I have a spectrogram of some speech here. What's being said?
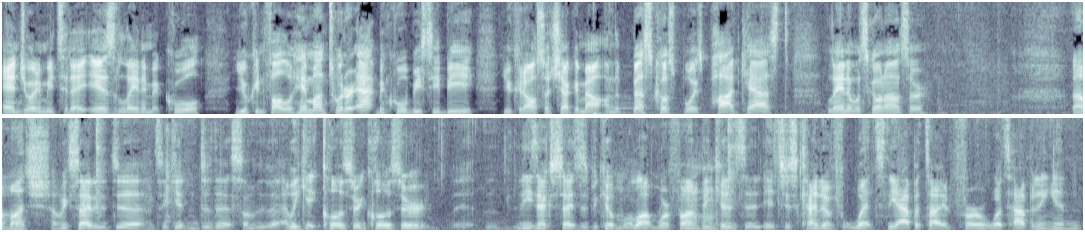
And joining me today is Landon McCool. You can follow him on Twitter at McCoolBCB. You can also check him out on the Best Coast Boys podcast. Landon, what's going on, sir? Not much. I'm excited to to get into this. I'm, we get closer and closer. These exercises become a lot more fun Mm-hmm. because it, it just kind of whets the appetite for what's happening in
